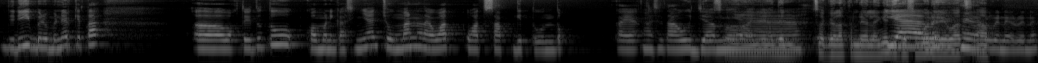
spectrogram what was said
Jadi benar-benar kita eh, waktu itu tuh komunikasinya cuman lewat WhatsApp gitu untuk kayak ngasih tahu jamnya. suaranya dan segala kendalanya Iya, juga semua dari WhatsApp. Bener-bener.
